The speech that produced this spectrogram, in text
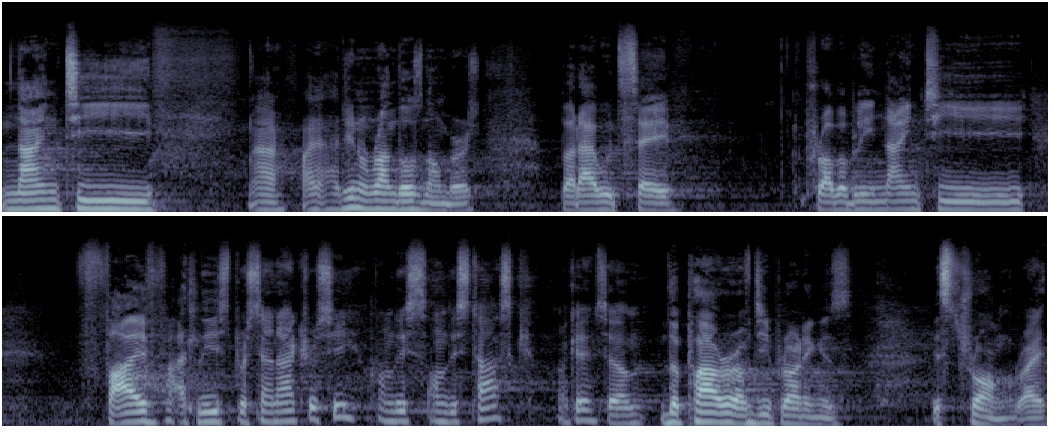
90. Uh, I, I didn't run those numbers, but I would say probably 95 at least percent accuracy on this on this task. Okay, so the power of deep learning is is strong, right?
